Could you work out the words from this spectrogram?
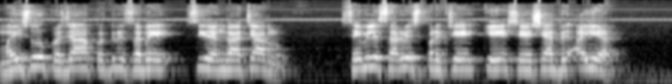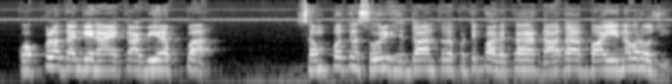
Mysuru Praja Pratinidhi Sabha C Rangacharlu civil service ಪರೀಕ್ಷೆ ಕೆ. ಶೇಷಾದ್ರಿ ಅಯ್ಯರ್. ಕೊಪ್ಪಳ ದಂಗೆ ನಾಯಕ ವೀರಪ್ಪ. ಸಂಪತ್ತಿನ ಸೋರಿಕೆ ಸಿದ್ಧಾಂತದ ಪ್ರತಿಪಾದಕ ದಾದಾಬಾಯಿ ನವರೋಜಿ.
